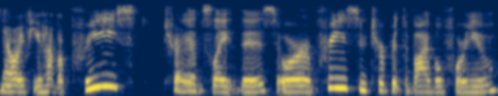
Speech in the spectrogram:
Now, if you have a priest translate this or a priest interpret the Bible for you,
